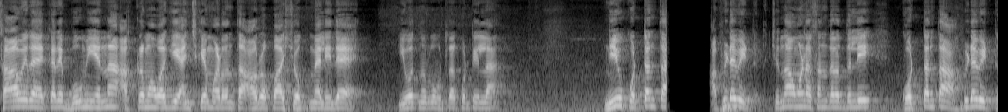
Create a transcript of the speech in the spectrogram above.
ಸಾವಿರ ಎಕರೆ ಭೂಮಿಯನ್ನು ಅಕ್ರಮವಾಗಿ ಹಂಚಿಕೆ ಮಾಡಿದಂಥ ಆರೋಪ ಅಶೋಕ್ ಮೇಲಿದೆ. ಇವತ್ತಿನವರೆಗೂ ಉತ್ತರ ಕೊಟ್ಟಿಲ್ಲ. ನೀವು ಕೊಟ್ಟಂಥ ಅಫಿಡವಿಟ್, ಚುನಾವಣಾ ಸಂದರ್ಭದಲ್ಲಿ ಕೊಟ್ಟಂಥ ಅಫಿಡವಿಟ್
